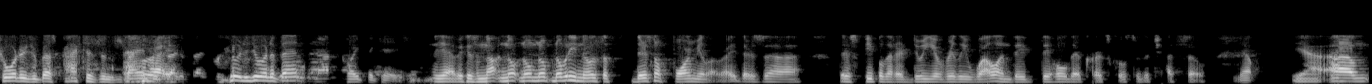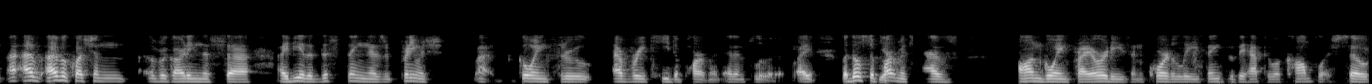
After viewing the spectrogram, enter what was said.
shortage of best practices in science. Right. You want to do an event? Not quite the case. Yeah, because no, no, no, nobody knows the. There's no formula, right? There's uh, there's people that are doing it really well and they they hold their cards close to the chest. So. Yep. Yeah. Um, I, I have a question regarding this uh, idea that this thing is pretty much uh, going through every key department at Influitive, right? But those departments yeah. have ongoing priorities and quarterly things that they have to accomplish. So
